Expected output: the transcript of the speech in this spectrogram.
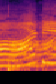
ആടി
